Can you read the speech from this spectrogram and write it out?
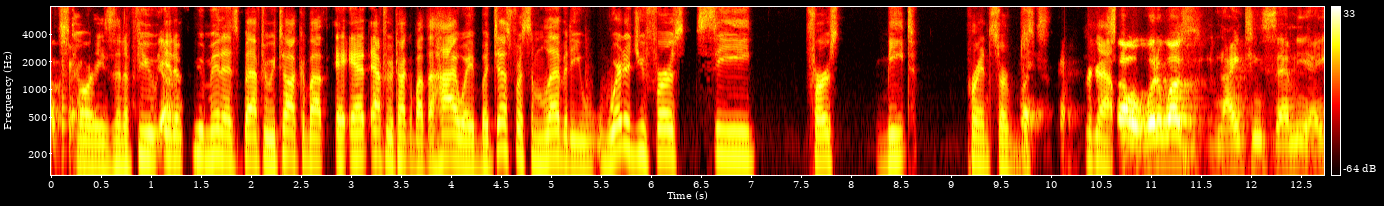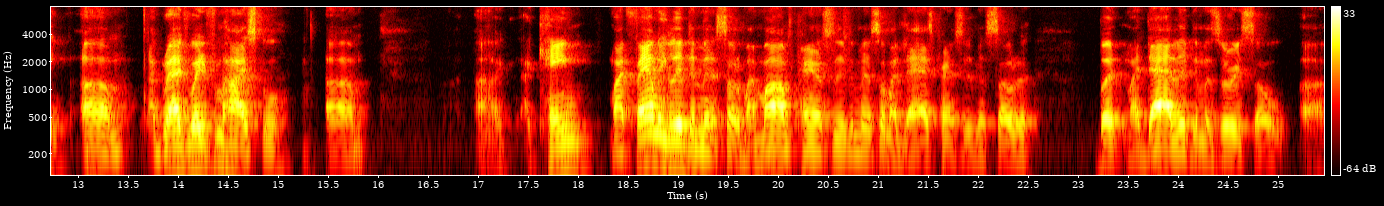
okay. stories in a few yeah. in a few minutes. But after we talk about after we talk about the highway, but just for some levity, where did you first see, first meet Prince, or just figure out? So what it was, 1978. Um, I graduated from high school. Um, I, I came, my family lived in Minnesota. My mom's parents lived in Minnesota. My dad's parents lived in Minnesota. But my dad lived in Missouri. So uh,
